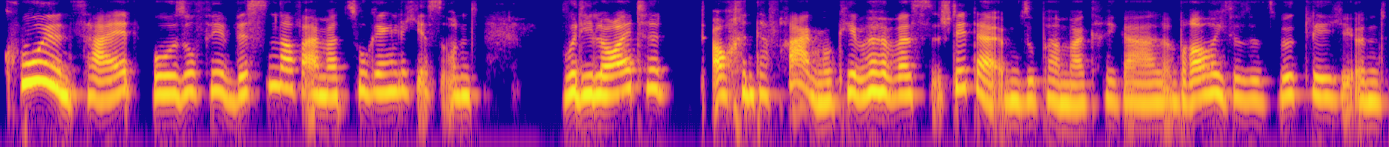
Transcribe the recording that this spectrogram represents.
coolen Zeit, wo so viel Wissen auf einmal zugänglich ist und wo die Leute auch hinterfragen, okay, was steht da im Supermarktregal und brauche ich das jetzt wirklich? Und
